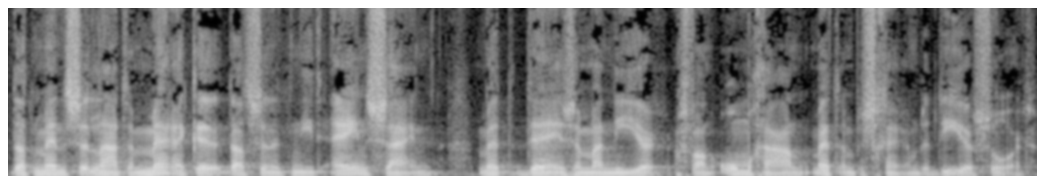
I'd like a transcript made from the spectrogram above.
dat mensen laten merken dat ze het niet eens zijn met deze manier van omgaan met een beschermde diersoort.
